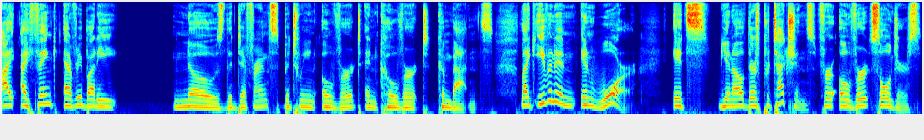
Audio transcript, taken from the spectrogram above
I, I think everybody knows the difference between overt and covert combatants. Like even in, in war, it's, you know, there's protections for overt soldiers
